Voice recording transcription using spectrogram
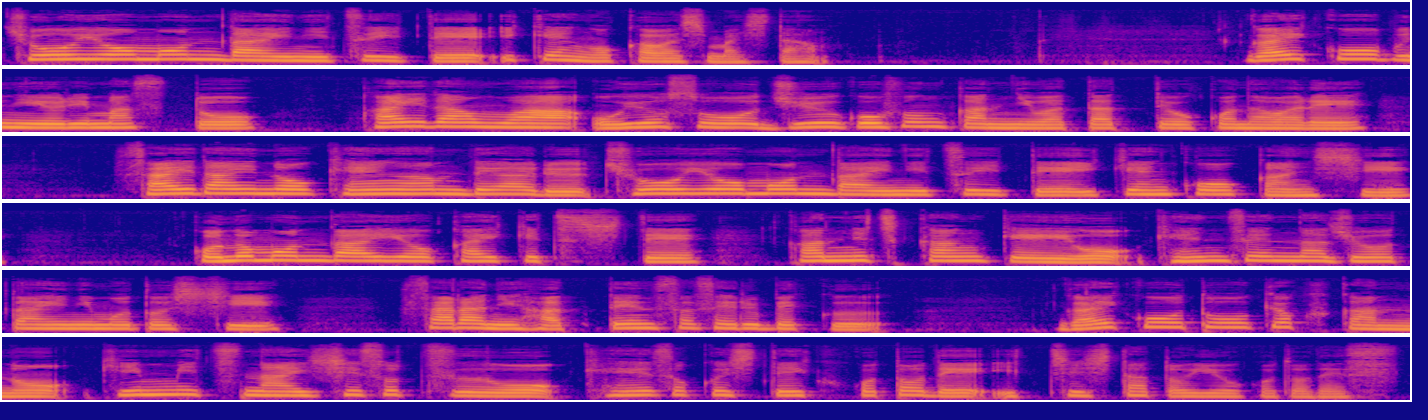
徴用問題について意見を交わしました。外交部によりますと会談はおよそ15分間にわたって行われ最大の懸案である徴用問題について意見交換しこの問題を解決して韓日関係を健全な状態に戻しさらに発展させるべく外交当局間の緊密な意思疎通を継続していくことで一致したということです。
